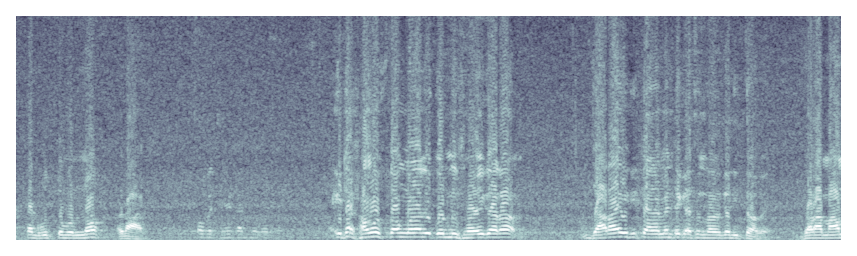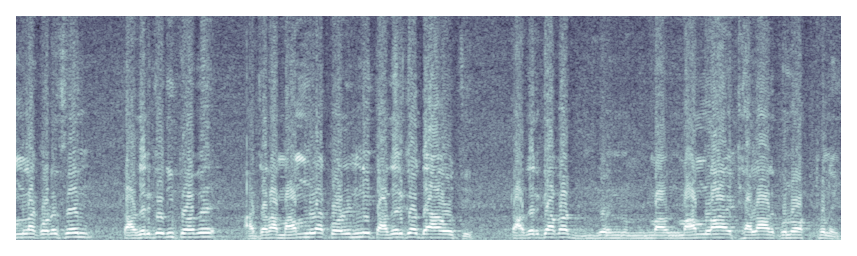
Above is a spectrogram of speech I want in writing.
একটা গুরুত্বপূর্ণ রায়। এটা সমস্ত অঙ্গনারী কর্মী সহায়িকারা যারাই রিটায়ারমেন্টে গেছেন তাদেরকে দিতে হবে। যারা মামলা করেছেন তাদেরকেও দিতে হবে। আর যারা মামলা করেননি তাদেরকেও দেওয়া উচিত। তাদেরকে আবার মামলায় ঠেলার কোনো অর্থ নেই।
